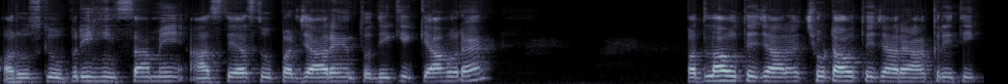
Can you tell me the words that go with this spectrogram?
और उसके ऊपरी हिस्सा में आस्ते आस्ते ऊपर जा रहे हैं तो देखिए क्या हो रहा है? पतला होते जा रहा है, छोटा होते जा रहा है, आकृति।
